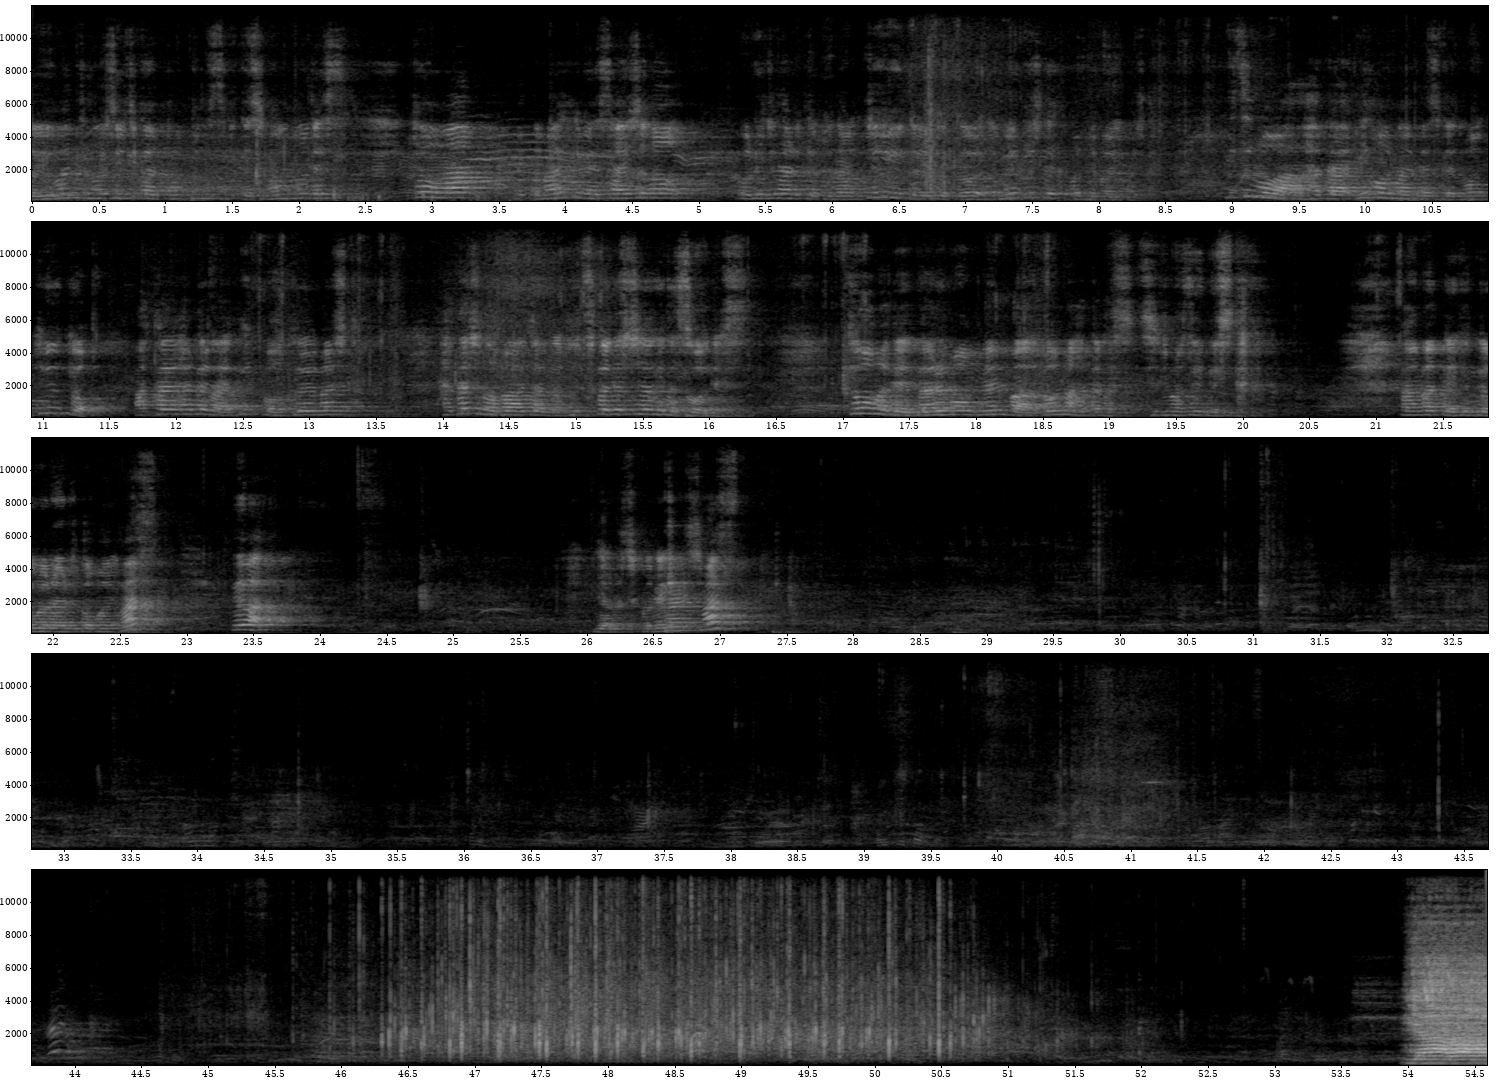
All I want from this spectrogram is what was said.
という間に楽しい時間とっぷに過ぎてしまうのです。今日は、えっと、舞姫最初のオリジナル曲の「ジュリー」という曲をリメイクして持ってまいりました。いつもは旗2本なんですけども急遽赤い旗が1本増えました。二十歳のおばあちゃんが2日で仕上げたそうです。今日まで誰もメンバーどんな旗か知りませんでした。頑張って振ってもらえると思います。ではよろしくお願いします。Yeah.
